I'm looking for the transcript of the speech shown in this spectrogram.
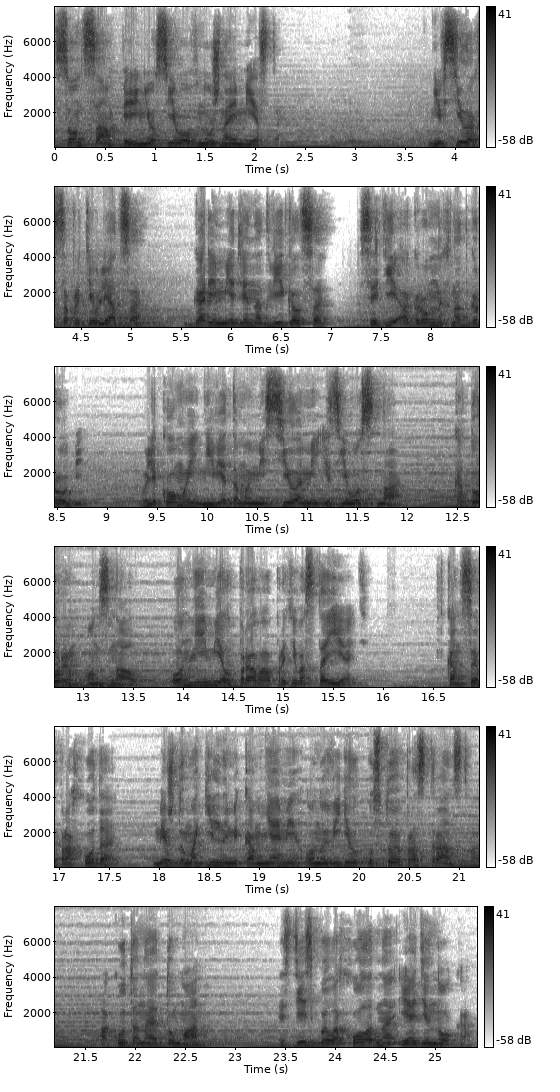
Сон сам перенес его в нужное место. Не в силах сопротивляться, Гарри медленно двигался среди огромных надгробий, влекомый неведомыми силами из его сна, которым, он знал, он не имел права противостоять. В конце прохода, между могильными камнями, он увидел пустое пространство, окутанное туманом. Здесь было холодно и одиноко.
